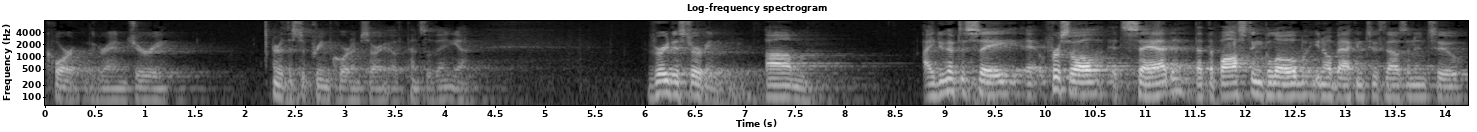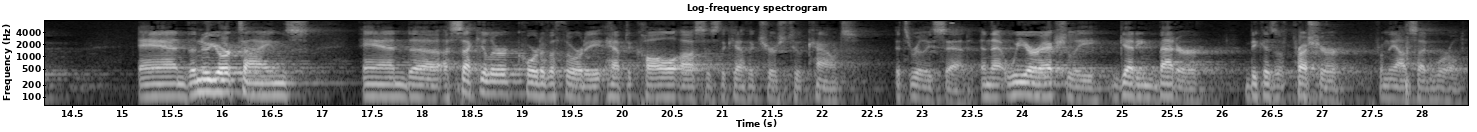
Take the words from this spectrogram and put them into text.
court, the grand jury or the Supreme Court, I'm sorry, of Pennsylvania. Very disturbing. Um, I do have to say, first of all, it's sad that the Boston Globe, you know, back in 2002, and the New York Times, and uh, a secular court of authority have to call us as the Catholic Church to account. It's really sad. And that we are actually getting better because of pressure from the outside world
